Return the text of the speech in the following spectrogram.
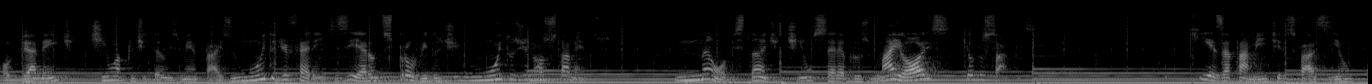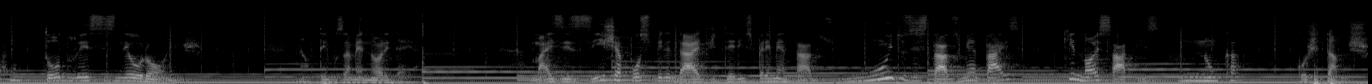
Obviamente, tinham aptidões mentais muito diferentes e eram desprovidos de muitos de nossos talentos. Não obstante, tinham cérebros maiores que o dos sapiens. Que exatamente eles faziam com todos esses neurônios? Não temos a menor ideia. Mas existe a possibilidade de terem experimentado muitos estados mentais que nós sapiens nunca cogitamos.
